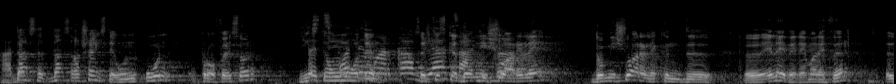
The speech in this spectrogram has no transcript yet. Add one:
Hader. Da, să- da, să- așa este. Un, un profesor este Îți un poate model. marca Să știți că viața, domnișoarele, domnișoarele când uh, elevele mă refer, uh,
